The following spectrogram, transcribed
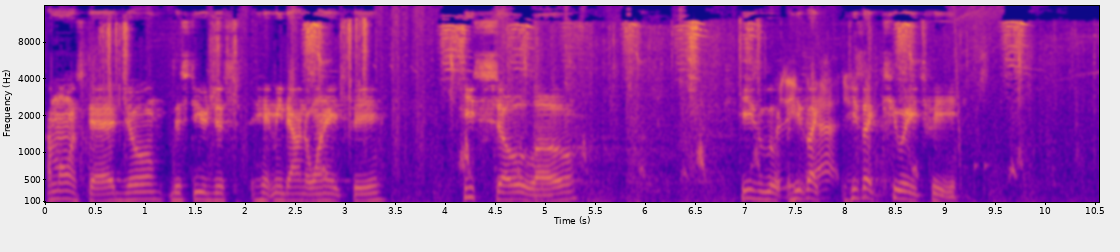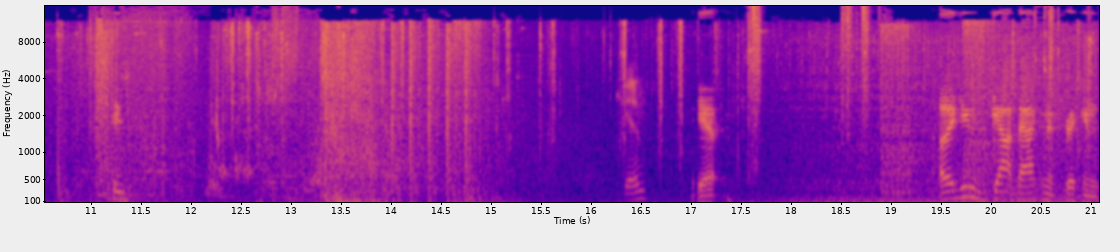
I'm almost dead, Joel. This dude just hit me down to 1 HP. He's so low. He's lo- he he's like at, he's like 2 HP. He's Get him. yep. Other dude got back in a freaking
